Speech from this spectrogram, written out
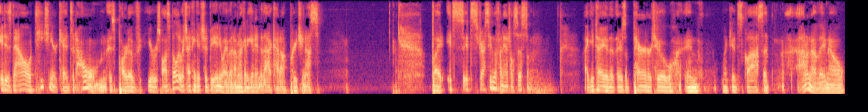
it is now teaching your kids at home as part of your responsibility, which I think it should be anyway, but I'm not going to get into that kind of preachiness. But it's it's stressing the financial system. I can tell you that there's a parent or two in my kids' class that I don't know if they know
